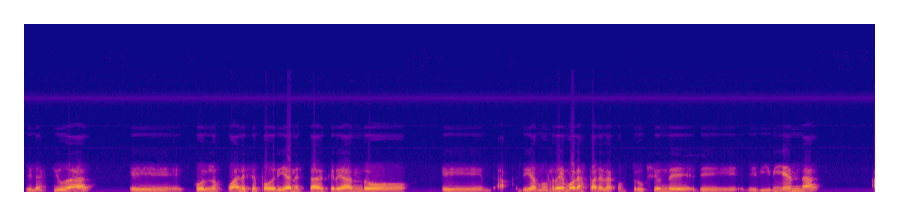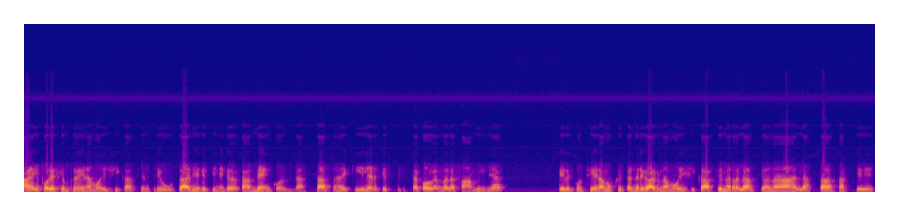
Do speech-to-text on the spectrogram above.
de la ciudad, eh, con los cuales se podrían estar creando, eh, digamos, rémoras para la construcción de, de viviendas. Ahí, por ejemplo, hay una modificación tributaria que tiene que ver también con las tasas de killer que se le está cobrando a la familia que consideramos que tendría que haber una modificación en relación a las tasas que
